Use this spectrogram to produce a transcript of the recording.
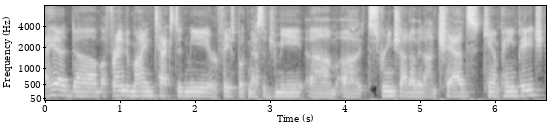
I had um, a friend of mine texted me or Facebook messaged me um, a screenshot of it on Chad's campaign page.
